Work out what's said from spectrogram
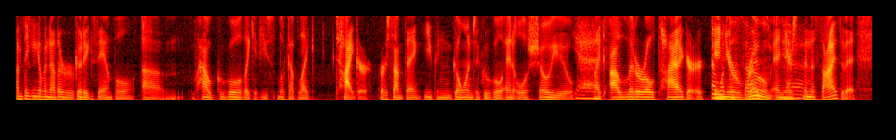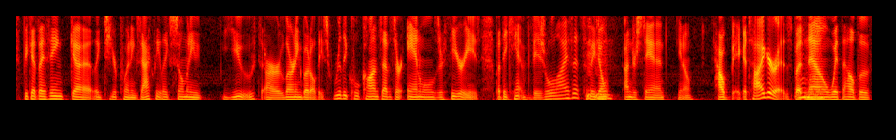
I'm thinking of another good example. Um, how Google, like, if you look up like tiger or something, you can go into Google and it will show you yes. like a literal tiger and in your room and yeah. your and the size of it. Because I think, uh, like to your point exactly, like so many youth are learning about all these really cool concepts or animals or theories, but they can't visualize it, so Mm-mm. they don't understand, you know, how big a tiger is. But mm-hmm. now with the help of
